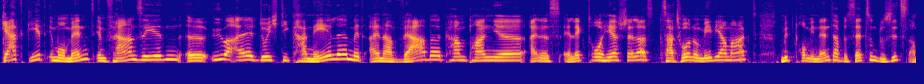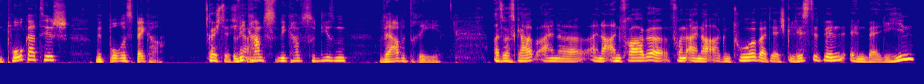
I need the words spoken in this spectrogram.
Gerd geht im Moment im Fernsehen äh, überall durch die Kanäle mit einer Werbekampagne eines Elektroherstellers, Saturn und Mediamarkt, mit prominenter Besetzung. Du sitzt am Pokertisch mit Boris Becker. Richtig. Wie ja. kam's, wie kam's zu diesem Werbedreh? Also es gab eine, eine Anfrage von einer Agentur, bei der ich gelistet bin, in Berlin.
